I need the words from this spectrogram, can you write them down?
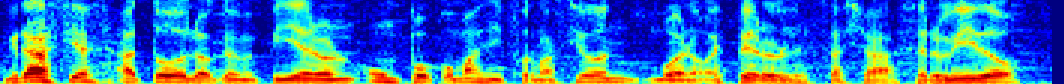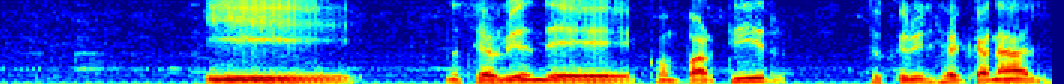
Gracias a todos los que me pidieron un poco más de información. Bueno, espero les haya servido. Y no se olviden de compartir, suscribirse al canal.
